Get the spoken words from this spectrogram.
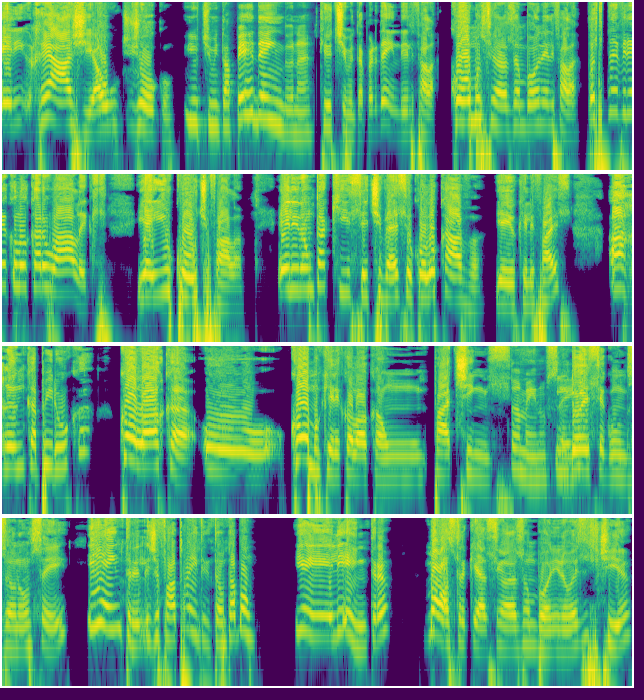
ele reage ao jogo E o time tá perdendo, né? que o time tá perdendo. Ele fala, como senhora Zamboni? Ele fala, você deveria colocar o Alex. E aí o coach fala, ele não tá aqui, se tivesse eu colocava. E aí o que ele faz? Arranca a peruca, coloca o. Como que ele coloca um patins Também não sei. em dois segundos, eu não sei. E entra, ele de fato entra, então tá bom. E aí ele entra, mostra que a senhora Zamboni não existia.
